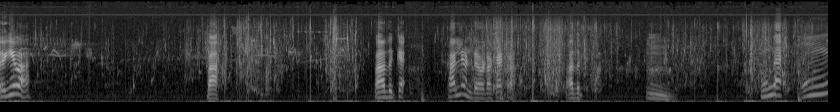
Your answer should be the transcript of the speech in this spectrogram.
ഇറങ്ങി വാ. വാ. പതുക്കെ. കല്ലുണ്ട് അവിടെ കേട്ടോ. പതുക്കെ. മുങ്ങ മുങ്ങ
